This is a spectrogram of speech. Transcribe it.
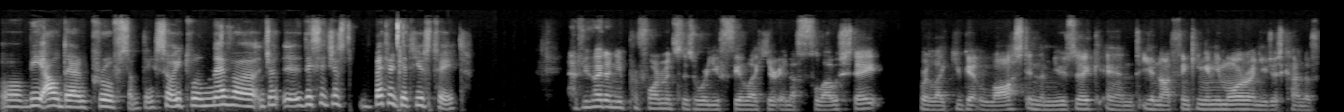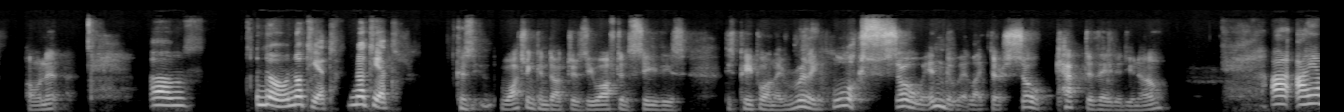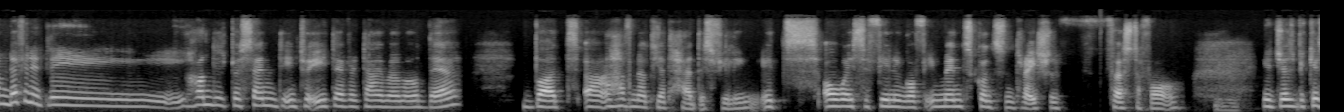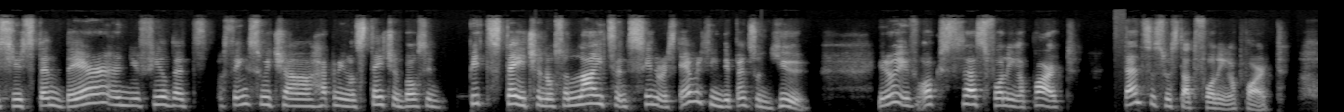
uh, be out there and prove something. So it will never. Just, this is just better get used to it. Have you had any performances where you feel like you're in a flow state, where like you get lost in the music and you're not thinking anymore, and you just kind of own it? Um, no, not yet, not yet. Because watching conductors, you often see these these people and they really look so into it like they're so captivated you know uh, i am definitely 100% into it every time i'm out there but uh, i have not yet had this feeling. It's always a feeling of immense concentration first of all. Mm-hmm. you just because you stand there and you feel that things which are happening on stage and both in pit stage and also lights and sceneries everything depends on you. You know if orchestra's falling apart dances will start falling apart.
